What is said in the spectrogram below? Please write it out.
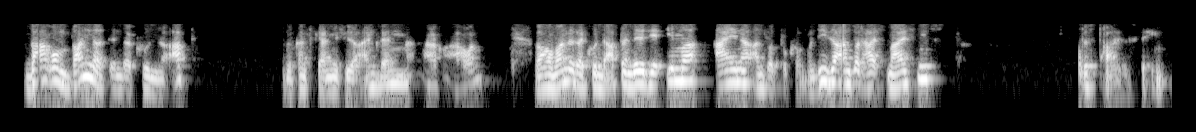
warum wandert denn der Kunde ab? Du kannst gerne mich wieder einblenden, Aaron. Warum wandert der Kunde ab? Dann werdet ihr immer eine Antwort bekommen. Und diese Antwort heißt meistens des Preises wegen.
